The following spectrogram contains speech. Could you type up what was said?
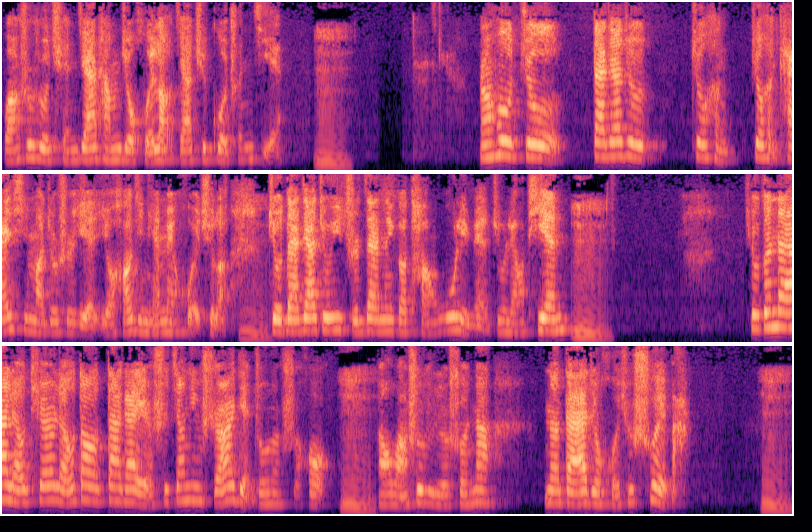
王叔叔全家他们就回老家去过春节，嗯。然后就大家就就很就很开心嘛，就是也有好几年没回去了，嗯。就大家就一直在那个堂屋里面就聊天，嗯。就跟大家聊天，聊到大概也是将近十二点钟的时候，嗯。然后王叔叔就说：“那那大家就回去睡吧。”嗯。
